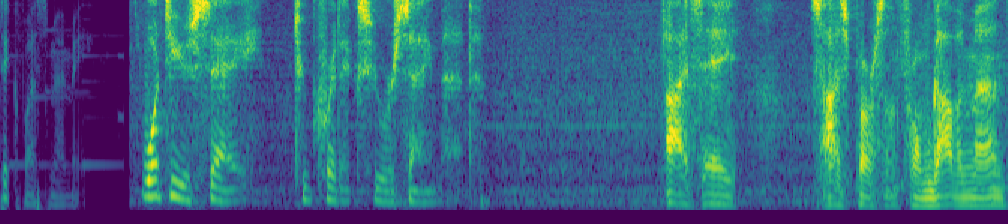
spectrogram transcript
تكفى اسمع معي What do you say to critics who are saying that? I say such person from government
